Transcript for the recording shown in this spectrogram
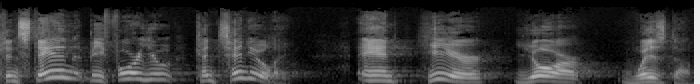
can stand before you continually and hear your wisdom.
